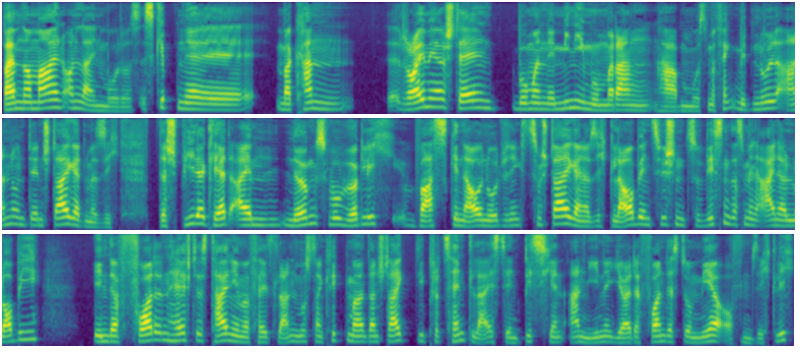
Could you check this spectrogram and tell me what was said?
beim normalen Online-Modus. Es gibt eine, man kann Räume erstellen, wo man einen Minimumrang haben muss. Man fängt mit null an und dann steigert man sich. Das Spiel erklärt einem nirgendwo wirklich, was genau notwendig ist zum Steigern. Also ich glaube inzwischen zu wissen, dass man in einer Lobby in der vorderen Hälfte des Teilnehmerfelds landen muss, dann kriegt man, dann steigt die Prozentleiste ein bisschen an. Je weiter vorn, desto mehr offensichtlich.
